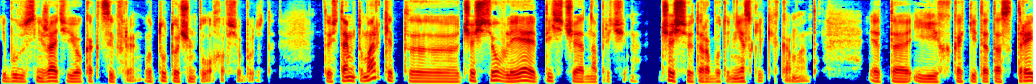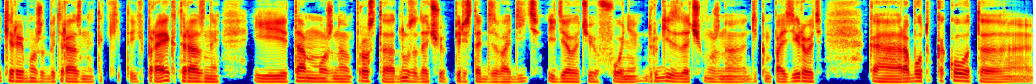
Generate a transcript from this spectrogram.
и будут снижать ее как цифры. Вот тут очень плохо все будет. То есть time to market э, чаще всего влияет тысяча и одна причина. Чаще всего это работа нескольких команд это их какие-то таст-трекеры, может быть, разные, какие-то их проекты разные, и там можно просто одну задачу перестать заводить и делать ее в фоне. Другие задачи можно декомпозировать. Работу какого-то,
